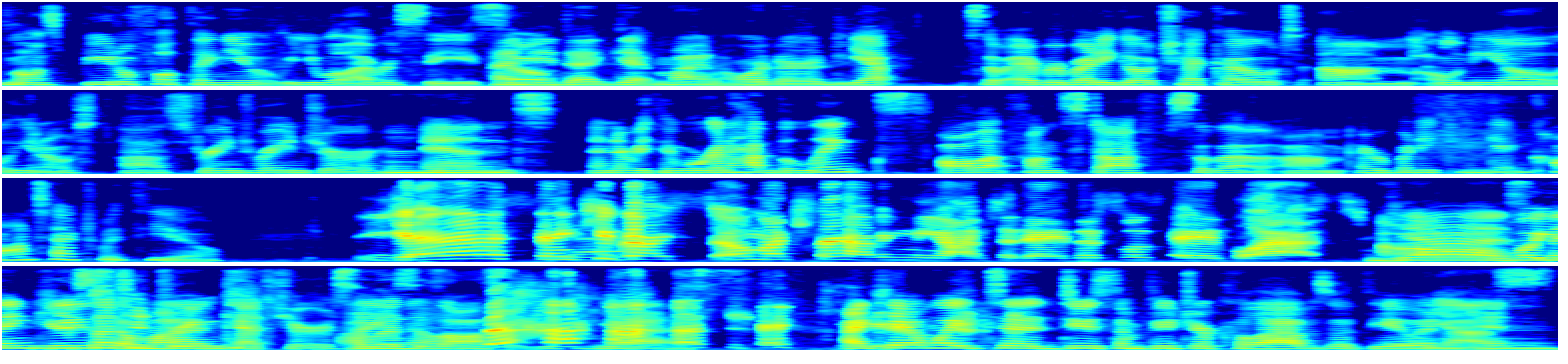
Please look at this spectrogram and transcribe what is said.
most beautiful thing you you will ever see. So I need to get mine ordered. yep. So everybody go check out um, O'Neill, you know, uh, Strange Ranger, Mhm. and and everything. We're gonna have the links, all that fun stuff, so that um, everybody can get in contact with you. Yes, thank you guys so much for having me on today. This was a blast. Yes, Aw, well, thank you're you such so a dream catcher, so I this is awesome. Yes. Thank I can't wait to do some future collabs with you and, Yes. and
